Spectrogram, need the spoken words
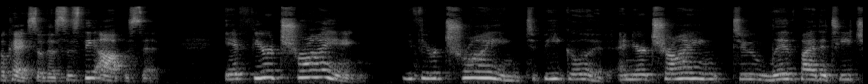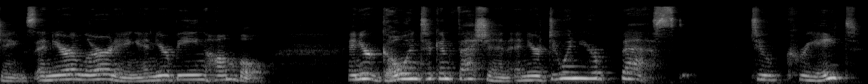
Okay, so this is the opposite. If you're trying, if you're trying to be good and you're trying to live by the teachings and you're learning and you're being humble and you're going to confession and you're doing your best to create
